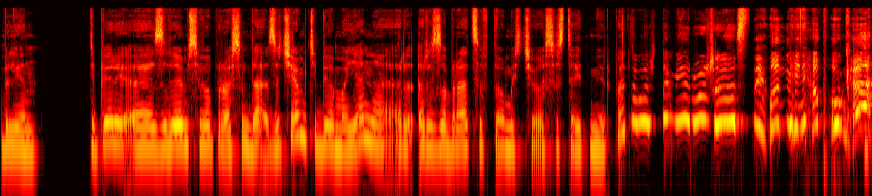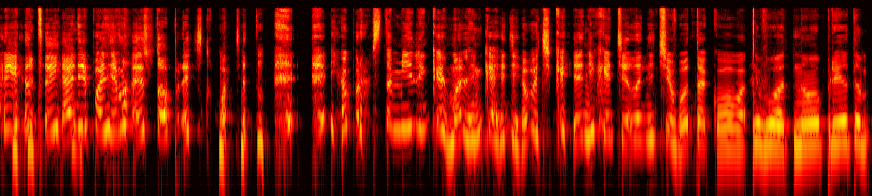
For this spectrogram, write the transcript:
Блин, Теперь э, задаемся вопросом, да, зачем тебе, Маяна, разобраться в том, из чего состоит мир? Потому что мир ужасный, он меня пугает, я не понимаю, что происходит. Я просто миленькая маленькая девочка, я не хотела ничего такого. Вот, но при этом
